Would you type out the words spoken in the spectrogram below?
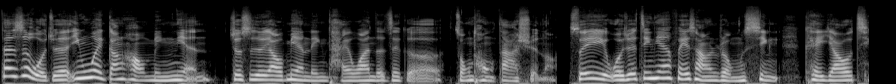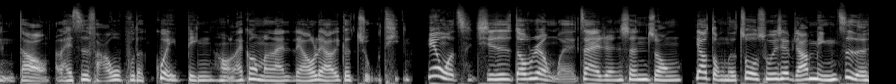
但是我觉得，因为刚好明年就是要面临台湾的这个总统大选了，所以我觉得今天非常荣幸可以邀请到来自法务部的贵宾哈，来跟我们来聊聊一个主题。因为我其实都认为，在人生中要懂得做出一些比较明智的。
